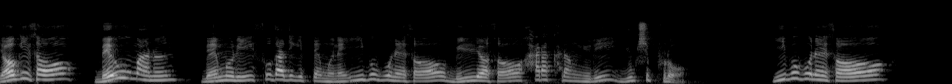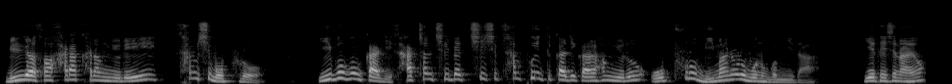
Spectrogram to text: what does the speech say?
여기서 매우 많은 매물이 쏟아지기 때문에 이 부분에서 밀려서 하락 하락률이 60%, 이 부분에서 밀려서 하락 하락률이 35%, 이 부분까지 4773포인트까지 갈 확률은 5% 미만으로 보는 겁니다. 이해되시나요?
